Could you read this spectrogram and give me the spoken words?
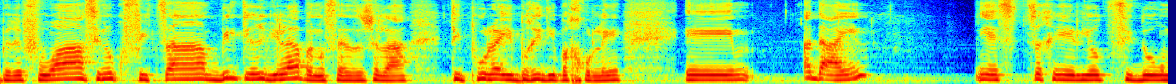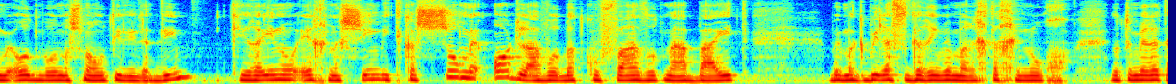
ברפואה עשינו קפיצה בלתי רגילה בנושא הזה של הטיפול ההיברידי בחולה. אה, עדיין, יש, צריך להיות סידור מאוד מאוד משמעותי לילדים, כי ראינו איך נשים התקשו מאוד לעבוד בתקופה הזאת מהבית. במקביל לסגרים במערכת החינוך. זאת אומרת,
